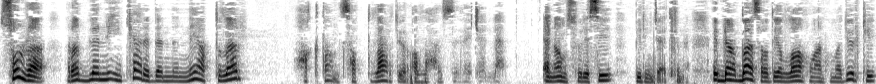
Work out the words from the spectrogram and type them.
Sonra Rablerini inkar edenler ne yaptılar? Haktan saptılar diyor Allah Azze ve Celle. En'am suresi birinci ayet İbn Abbas radıyallahu anhuma diyor ki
